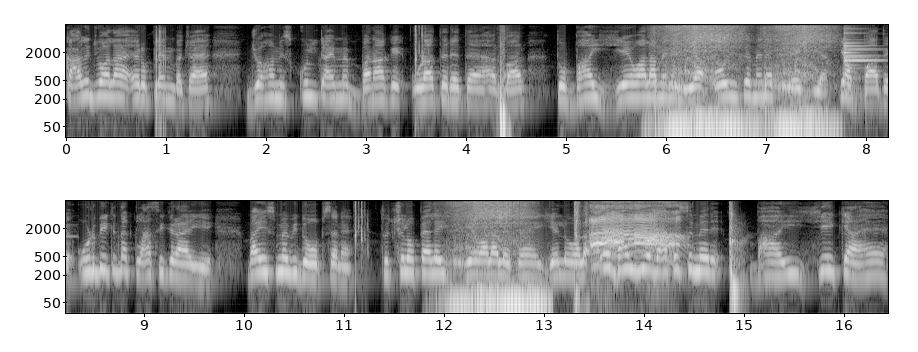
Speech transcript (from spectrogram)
कागज़ वाला एरोप्लेन बचा है, जो हम स्कूल टाइम में बना के उड़ाते रहते हैं हर बार। तो भाई, ये वाला मैंने लिया और इसे मैंने फेंक दिया। क्या बात है, उड़ भी कितना क्लासिक रहा है ये। भाई, इसमें भी दो ऑप्शन है। तो चलो, पहले ये वाला लेते हैं येलो वाला। ओ भाई, ये वापस से मेरे भाई, ये क्या है?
